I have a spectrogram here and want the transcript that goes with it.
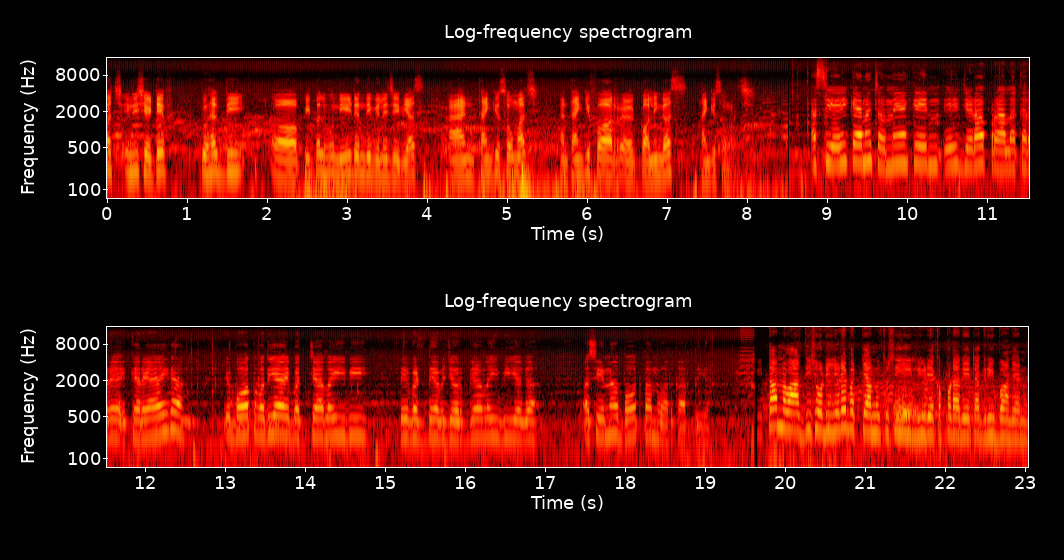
much initiative to help the uh, people who need in the village areas. And thank you so much. And thank you for uh, calling us. Thank you so much. ਅਸੀਂ ਇਹੀ ਕਹਿਣਾ ਚਾਹੁੰਦੇ ਹਾਂ ਕਿ ਇਹ ਜਿਹੜਾ ਉਪਰਾਲਾ ਕਰਿਆ ਕਰਿਆ ਹੈਗਾ ਇਹ ਬਹੁਤ ਵਧੀਆ ਹੈ ਬੱਚਿਆਂ ਲਈ ਵੀ ਤੇ ਵੱਡੇ ਬਜ਼ੁਰਗਾਂ ਲਈ ਵੀ ਹੈਗਾ ਅਸੀਂ ਇਹਨਾਂ ਦਾ ਬਹੁਤ ਧੰਨਵਾਦ ਕਰਦੇ ਹਾਂ ਧੰਨਵਾਦ ਦੀ ਛੋਡੀ ਜਿਹੜੇ ਬੱਚਿਆਂ ਨੂੰ ਤੁਸੀਂ ਲੀੜੇ ਕੱਪੜਾ ਦੇਤਾ ਗਰੀਬਾਂ ਦੇ ਨੂੰ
